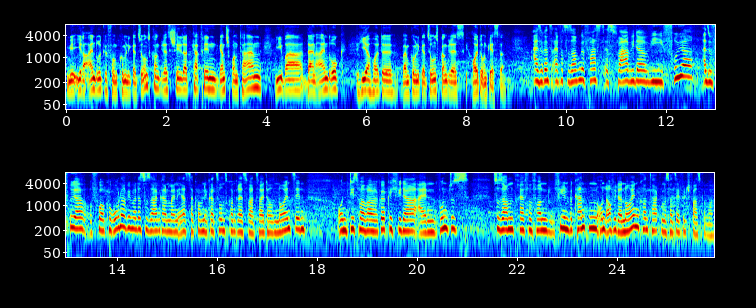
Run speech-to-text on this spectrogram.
mir ihre Eindrücke vom Kommunikationskongress schildert. Katrin, ganz spontan, wie war dein Eindruck hier heute beim Kommunikationskongress, heute und gestern? Also ganz einfach zusammengefasst, es war wieder wie früher, also früher vor Corona, wie man das so sagen kann. Mein erster Kommunikationskongress war 2019 und diesmal war wirklich wieder ein buntes Zusammentreffen von vielen Bekannten und auch wieder neuen Kontakten. Das hat sehr viel Spaß gemacht.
